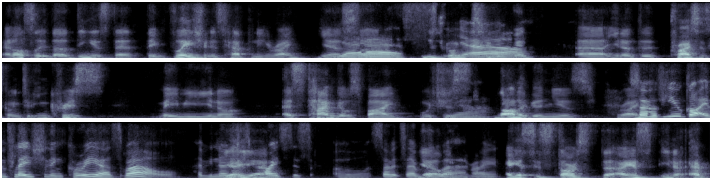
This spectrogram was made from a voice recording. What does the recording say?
and also the thing is that the inflation is happening, right? Yeah. So yes. it's going yeah. to get, uh, you know, the price is going to increase, maybe you know, as time goes by, which is Yeah. not a good news, right? So have you got inflation in Korea as well? Have you noticed yeah. prices? Oh, so it's everywhere, right? I guess it starts the. I guess you know, every,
